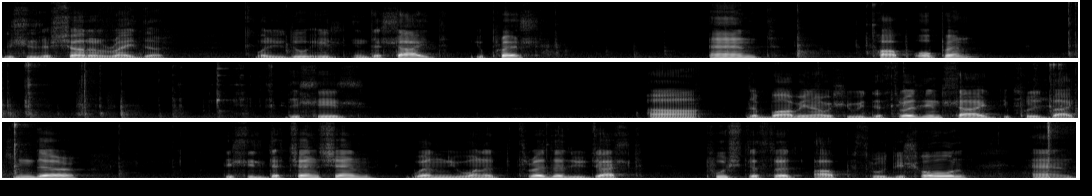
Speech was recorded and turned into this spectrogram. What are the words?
This is the shuttle right there. What you do is in the side, you press and pop open. This is uh, the bobbin obviously with the thread inside. You put it back in there. This is the tension. When you want it threaded, you just push the thread up through this hole and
